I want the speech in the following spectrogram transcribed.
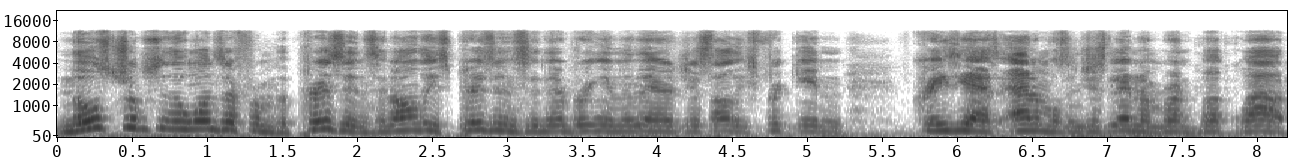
And those troops are the ones that are from the prisons and all these prisons, and they're bringing in there just all these freaking crazy ass animals and just letting them run buck wild.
